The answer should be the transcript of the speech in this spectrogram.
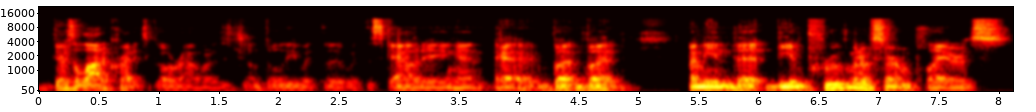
there's a lot of credit to go around with this Giuntoli with the with the scouting and uh, but but I mean the the improvement of certain players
